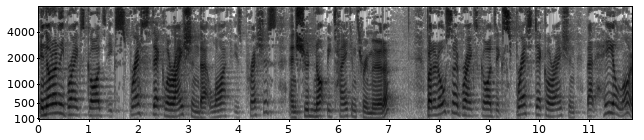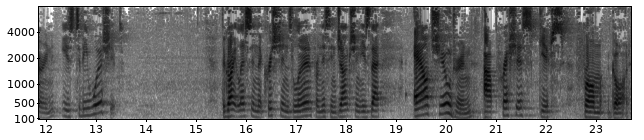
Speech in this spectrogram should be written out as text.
It not only breaks God's express declaration that life is precious and should not be taken through murder, but it also breaks God's express declaration that He alone is to be worshipped. The great lesson that Christians learn from this injunction is that our children are precious gifts from God,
